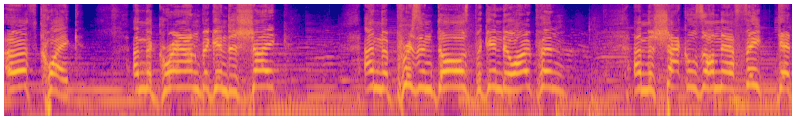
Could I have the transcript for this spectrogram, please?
earthquake, and the ground began to shake, and the prison doors begin to open, and the shackles on their feet get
